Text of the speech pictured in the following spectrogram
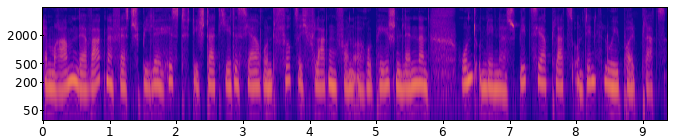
Im Rahmen der Wagner-Festspiele hisst die Stadt jedes Jahr rund 40 Flaggen von europäischen Ländern rund um den La Spezia-Platz und den Luipold-Platz.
